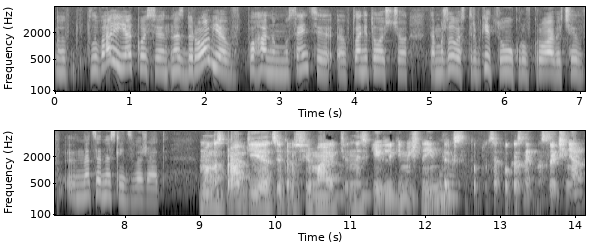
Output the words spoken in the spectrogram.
е, впливає якось на здоров'я в поганому сенсі, в плані того, що там можливо стрибки цукру в крові, чи на це не слід зважати? Ну насправді цитрусові мають низький глікемічний індекс, тобто це показник насичення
